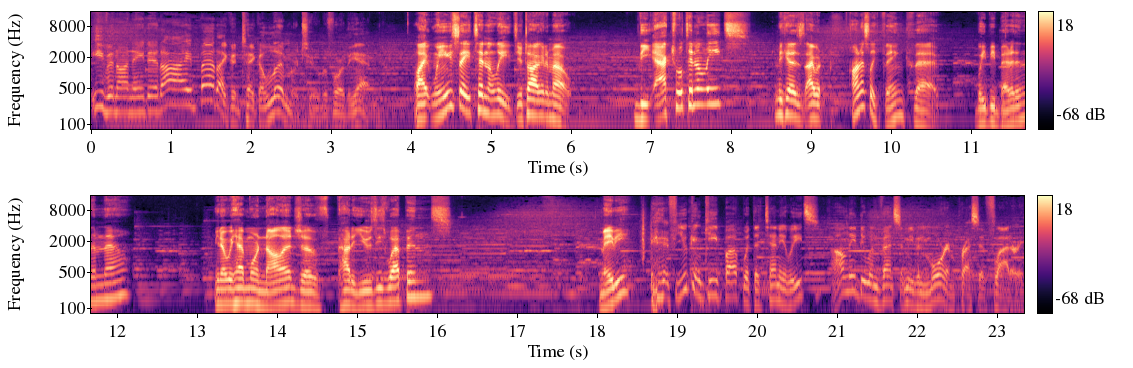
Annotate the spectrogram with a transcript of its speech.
Even unaided, I bet I could take a limb or two before the end. Like, when you say 10 elites, you're talking about the actual 10 elites? Because I would honestly think that we'd be better than them now. You know, we have more knowledge of how to use these weapons. Maybe? If you can keep up with the 10 elites, I'll need to invent some even more impressive flattery.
